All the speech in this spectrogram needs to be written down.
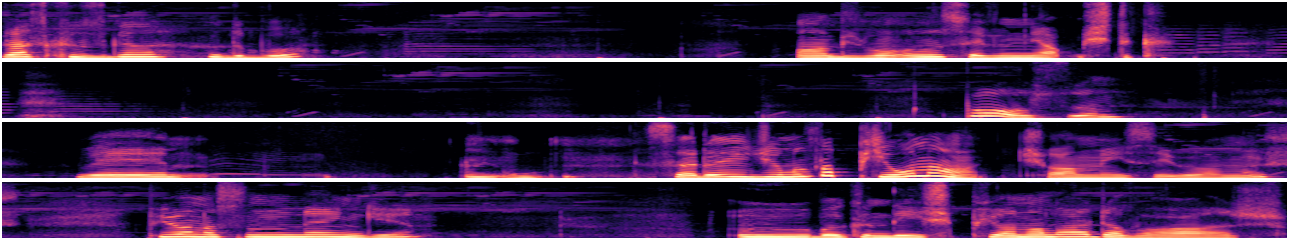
Biraz kızgındı bu. Ama biz onu sevimli yapmıştık. Bu olsun. Ve sarayıcımız da piyano çalmayı seviyormuş. Piyanasının rengi ee, bakın değişik piyanolar da var.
